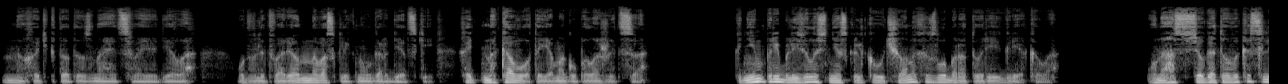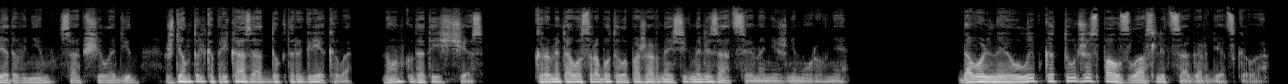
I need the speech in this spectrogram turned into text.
«Ну, хоть кто-то знает свое дело», — удовлетворенно воскликнул Гордецкий. «Хоть на кого-то я могу положиться». К ним приблизилось несколько ученых из лаборатории Грекова. «У нас все готово к исследованиям», — сообщил один. «Ждем только приказа от доктора Грекова, но он куда-то исчез. Кроме того, сработала пожарная сигнализация на нижнем уровне. Довольная улыбка тут же сползла с лица Гордецкого.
